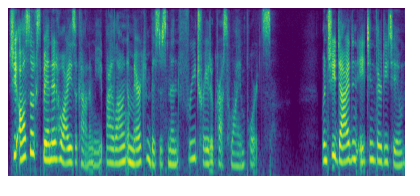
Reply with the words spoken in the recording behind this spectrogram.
She also expanded Hawaii's economy by allowing American businessmen free trade across Hawaiian ports. When she died in 1832,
